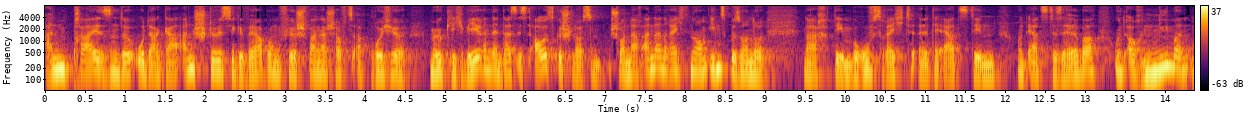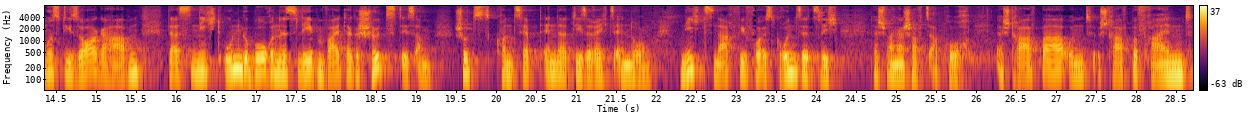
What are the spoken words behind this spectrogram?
anpreisende oder gar anstößige Werbung für Schwangerschaftsabbrüche möglich wären, denn das ist ausgeschlossen, schon nach anderen Rechtsnormen, insbesondere nach dem Berufsrecht äh, der Ärztinnen und Ärzte selber. Und auch niemand muss die Sorge haben, dass nicht ungeborenes Leben weiter geschützt ist. Am Schutzkonzept ändert diese Rechtsänderung nichts. Nach wie vor ist grundsätzlich der Schwangerschaftsabbruch äh, strafbar und strafbefreiend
